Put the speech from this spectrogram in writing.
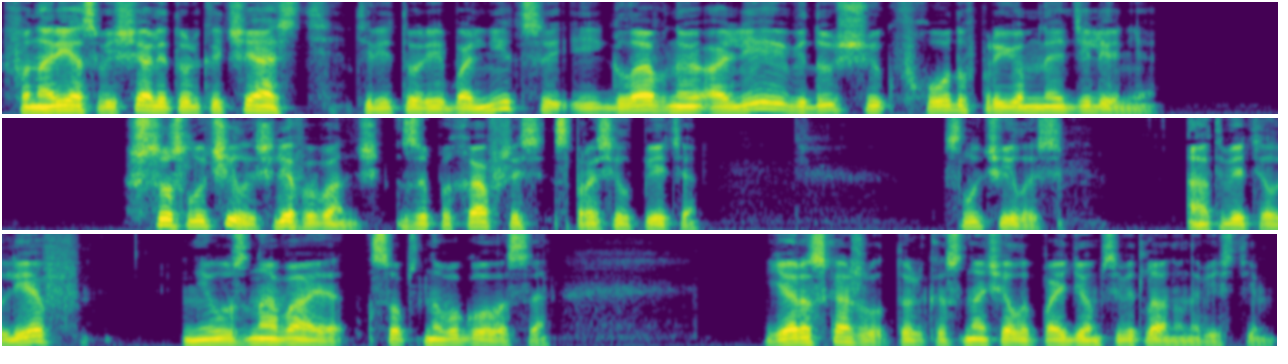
Фонари освещали только часть территории больницы и главную аллею, ведущую к входу в приемное отделение. — Что случилось, Лев Иванович? — запыхавшись, спросил Петя. — Случилось, — ответил Лев, не узнавая собственного голоса. — Я расскажу, только сначала пойдем Светлану навестим.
